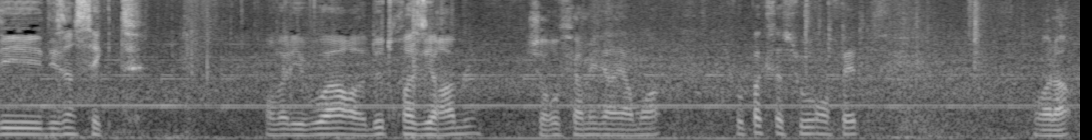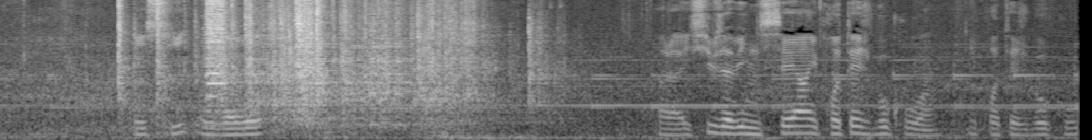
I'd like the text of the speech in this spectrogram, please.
des, insectes. On va aller voir euh, deux trois érables. J'ai refermé derrière moi. Faut pas que ça s'ouvre en fait. Voilà. Ici vous avez. Voilà, ici vous avez une serre, il protège beaucoup. hein. Il protège beaucoup.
